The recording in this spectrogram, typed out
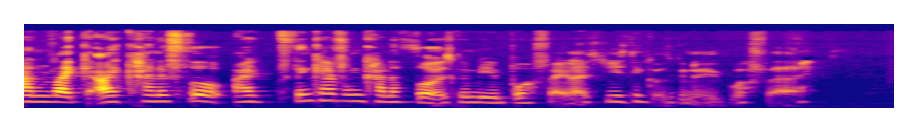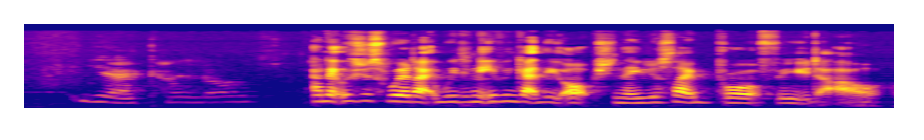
and like i kind of thought i think everyone kind of thought it was going to be a buffet like do you think it was going to be a buffet Yeah, kind of. and it was just weird like we didn't even get the option they just like brought food out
